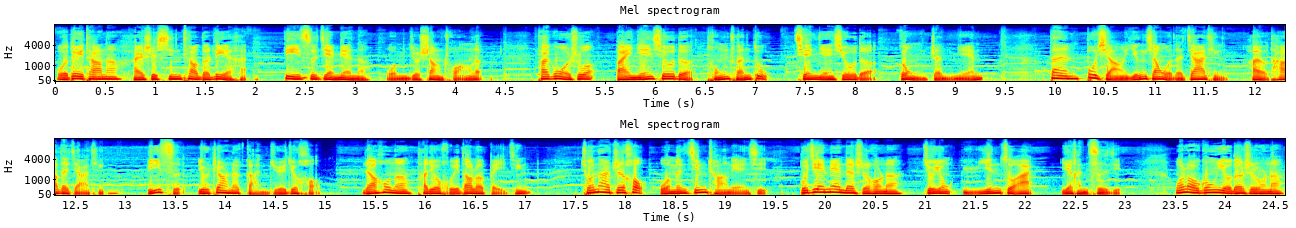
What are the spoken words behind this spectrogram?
我对他呢还是心跳的厉害，第一次见面呢我们就上床了。他跟我说：“百年修得同船渡，千年修得共枕眠。”但不想影响我的家庭，还有他的家庭，彼此有这样的感觉就好。然后呢，他就回到了北京。从那之后，我们经常联系，不见面的时候呢，就用语音做爱，也很刺激。我老公有的时候呢，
